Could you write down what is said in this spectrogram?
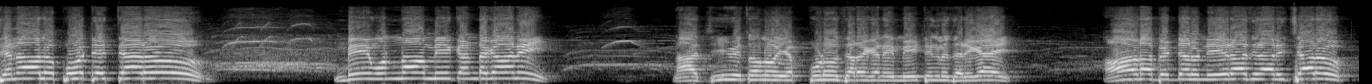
జనాలు పోటెత్తారు. మేమున్నాం మీకండగాని నా జీవితంలో ఎప్పుడూ జరగని మీటింగ్లు జరిగాయి. ఆడబిడ్డలు నీరాజనాలు ఇచ్చారు.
